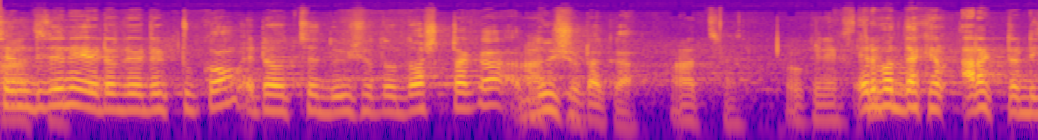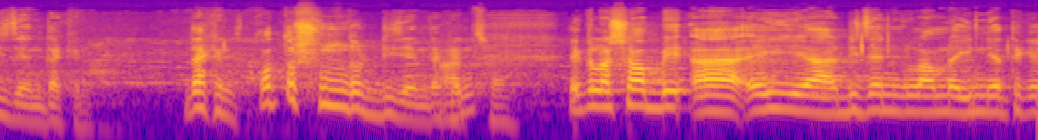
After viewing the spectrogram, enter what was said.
সেম আচ্ছা। ডিজাইনে এটার রেট একটু কম এটা হচ্ছে দুইশত দশ টাকা দুইশো টাকা। আচ্ছা। ওকে নেক্সট এরপর দেখেন আরেকটা ডিজাইন দেখেন। দেখেন কত সুন্দর ডিজাইন দেখেন। আচ্ছা। এগুলো সব এই ডিজাইনগুলো আমরা ইন্ডিয়া থেকে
